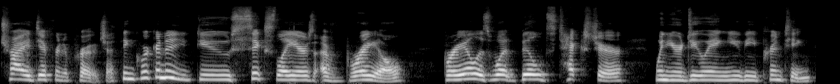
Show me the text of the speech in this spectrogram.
try a different approach. I think we're going to do six layers of braille. Braille is what builds texture when you're doing UV printing.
